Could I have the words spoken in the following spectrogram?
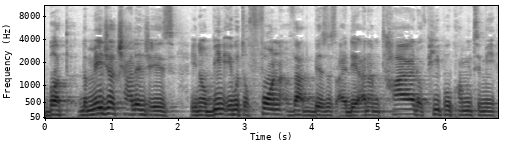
but the major challenge is you know, being able to fund that business idea. And I'm tired of people coming to me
